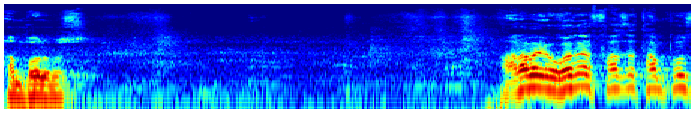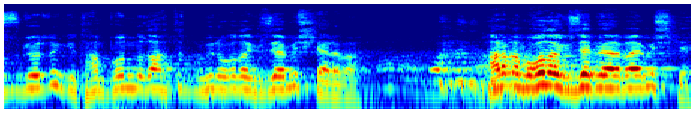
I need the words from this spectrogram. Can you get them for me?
Tamponumuz. Arabayı o kadar fazla tamponsuz gördüm ki tamponunu taktık bugün o kadar güzelmiş ki araba. Araba o kadar güzel bir arabaymış ki.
